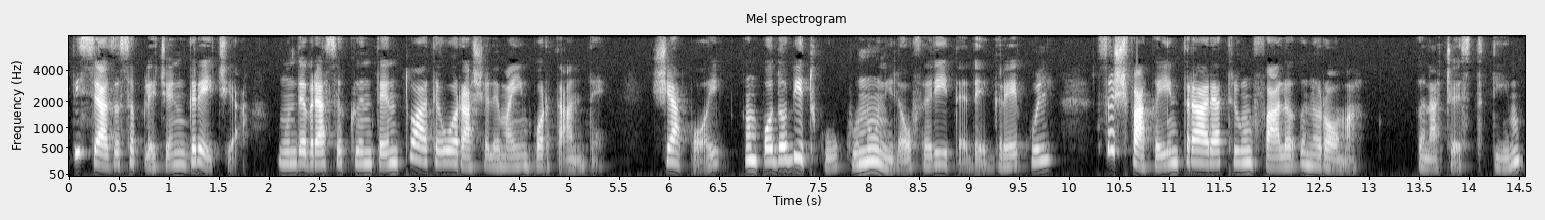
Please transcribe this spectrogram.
visează să plece în Grecia, unde vrea să cânte în toate orașele mai importante. Și apoi, împodobit cu cununile oferite de greculi, să-și facă intrarea triumfală în Roma. În acest timp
